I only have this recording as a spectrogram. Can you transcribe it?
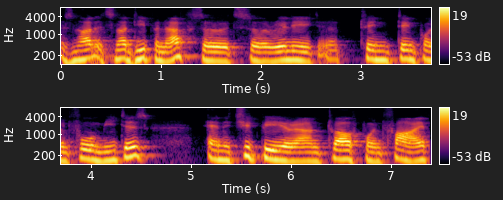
is not it's not deep enough, so it's really 10, 10.4 meters, and it should be around 12.5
